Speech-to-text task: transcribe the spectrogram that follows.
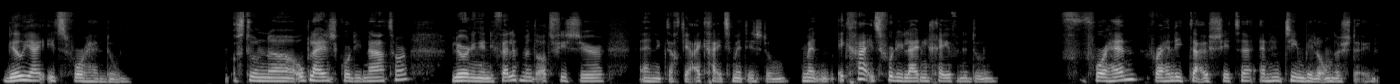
Wil jij iets voor hen doen? Ik was toen uh, opleidingscoördinator, learning and development adviseur. En ik dacht, ja, ik ga iets met iets doen. Met, ik ga iets voor die leidinggevende doen. Voor hen, voor hen die thuis zitten en hun team willen ondersteunen.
